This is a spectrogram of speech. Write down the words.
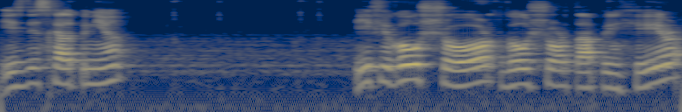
Is this helping you? If you go short go short up in here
